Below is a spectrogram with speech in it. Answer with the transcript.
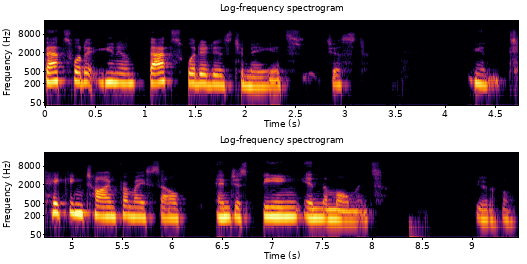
that's what it you know that's what it is to me. It's just you know taking time for myself and just being in the moment. Beautiful.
